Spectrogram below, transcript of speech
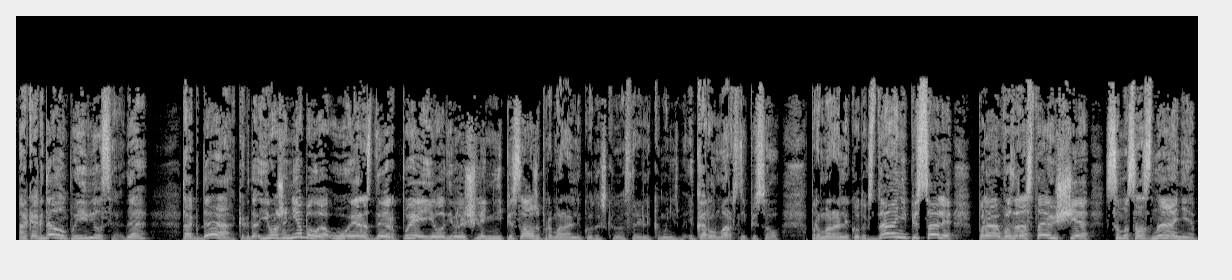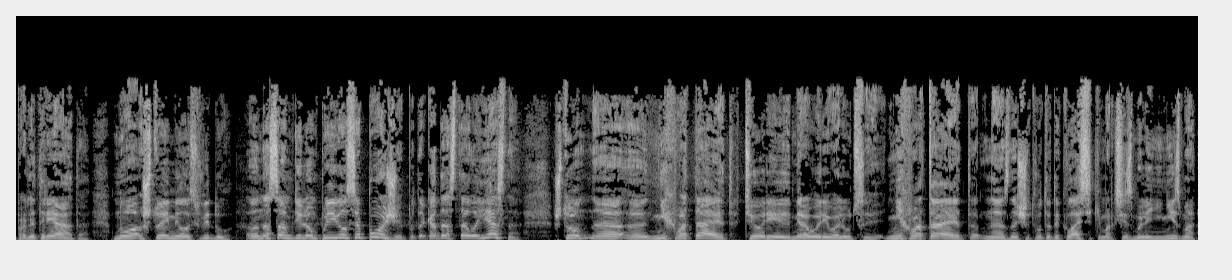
А когда он появился, да? Тогда, когда его же не было у РСДРП, и Владимир Ильич Ленин не писал же про моральный кодекс строителей коммунизма, и Карл Маркс не писал про моральный кодекс. Да, они писали про возрастающее самосознание пролетариата, но что имелось в виду? А на самом деле он появился позже, когда стало ясно, что э, э, не хватает теории мировой революции, не хватает, э, значит, вот этой классики марксизма-ленинизма,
